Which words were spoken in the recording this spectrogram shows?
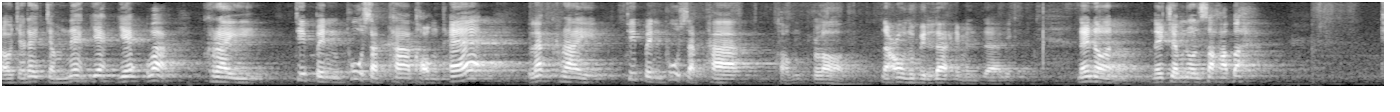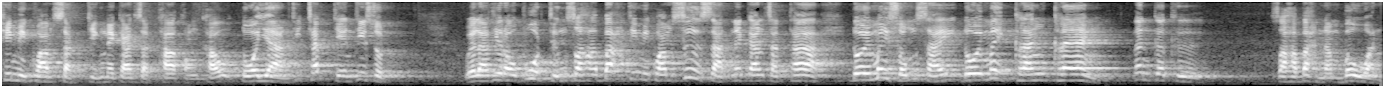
เราจะได้จำแนกแยกแยะว่า ใคร ที่เป็นผู้ศรัทธาของแท้ และใครที่เป็นผู้ศรัทธาของปลอมนะอูซุบิลลาฮิมินซาลิกแน่นอนในจำนวนสหบะที่มีความสัตย์จริงในการศรัทธาของเขาตัวอย่างที่ชัดเจนที่สุด เวลาที่เราพูดถึงสหบะที่มีความซื่อสัตย์ในการศรัทธา โดยไม่สงสัยโดยไม่คลางแคลง นั่นก็คือสหบะ number one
